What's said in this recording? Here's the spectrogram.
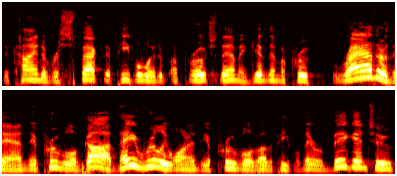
the kind of respect that people would approach them and give them approval, rather than the approval of God. They really wanted the approval of other people. They were big into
